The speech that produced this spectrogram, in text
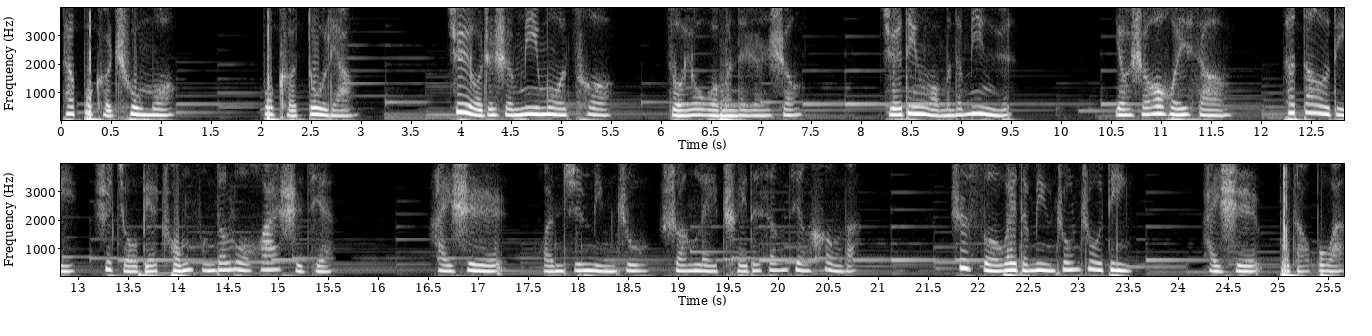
它不可触摸，不可度量，却有着神秘莫测，左右我们的人生，决定我们的命运。有时候回想，它到底是久别重逢的落花时节。还是还君明珠，双泪垂的相见恨晚，是所谓的命中注定，还是不早不晚，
